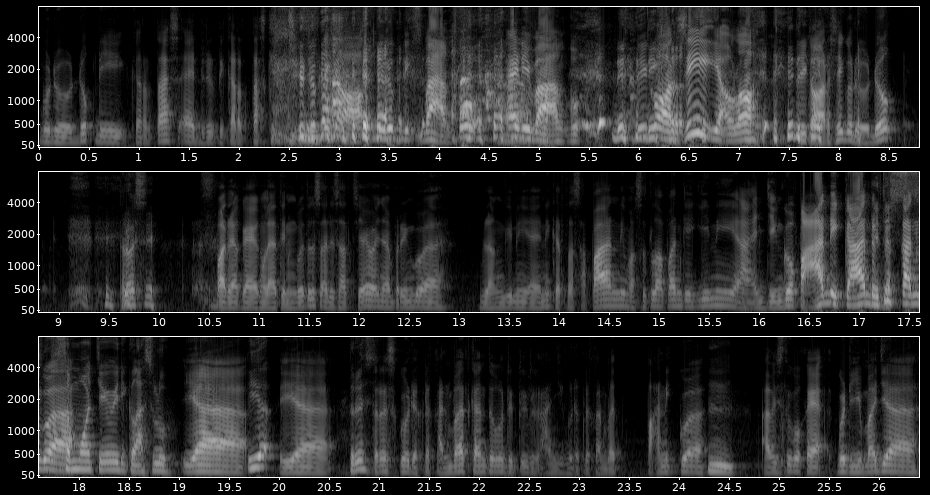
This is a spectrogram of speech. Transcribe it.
Gue duduk di kertas eh duduk di kertas duduk di kolong duduk di bangku. Eh di bangku. Di kursi ya Allah. Di kursi gue duduk. Terus pada kayak ngeliatin gue terus ada satu cewek nyamperin gue bilang gini ya ini kertas apaan nih? Maksud lu apaan kayak gini? Anjing gue panik kan Itu deg-degan gue semua cewek di kelas lu. iya. Iya. iya. Terus? terus gue deg-degan banget kan tuh deg-degan anjing gue deg-degan banget. Panik gue Hmm. abis itu gue kayak gue diem aja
